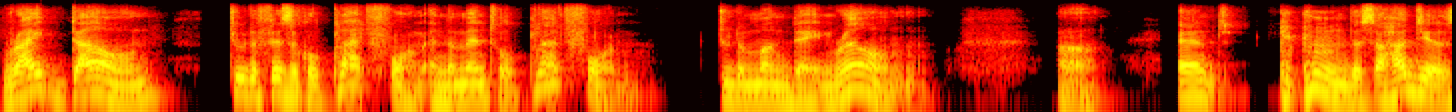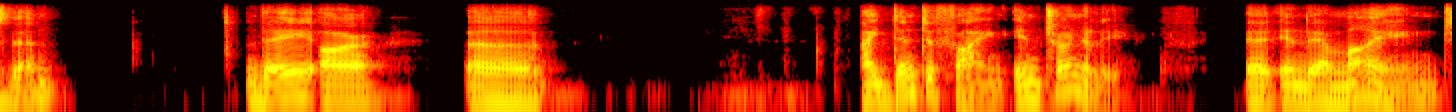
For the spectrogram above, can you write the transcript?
right down to the physical platform and the mental platform to the mundane realm uh, and the sahajas then they are uh, identifying internally uh, in their mind.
